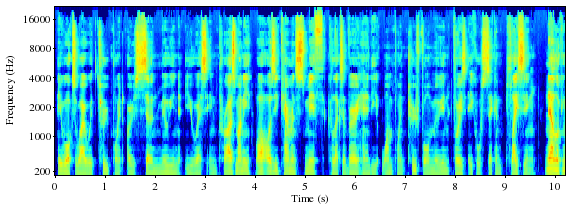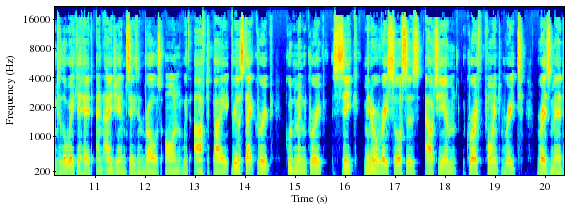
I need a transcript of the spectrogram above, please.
He walks away with 2.07 million US in prize money, while Aussie Cameron Smith collects a very handy 1.24 million for his equal second placing. Now looking to the week ahead, and AGM season rolls on with Afterpay, Real Estate Group, Goodman Group, Seek, Mineral Resources, Altium, Growthpoint, REIT, ResMed,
